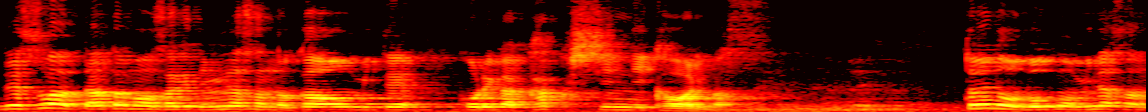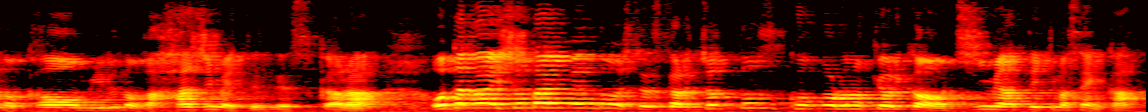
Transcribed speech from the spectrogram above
で座って頭を下げて皆さんの顔を見てこれが確信に変わります。というのを僕も皆さんの顔を見るのが初めてですからお互い初対面同士ですからちょっとずつ心の距離感を縮め合っていきませんか？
